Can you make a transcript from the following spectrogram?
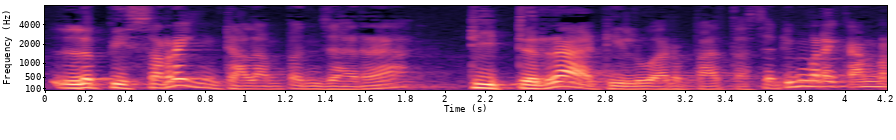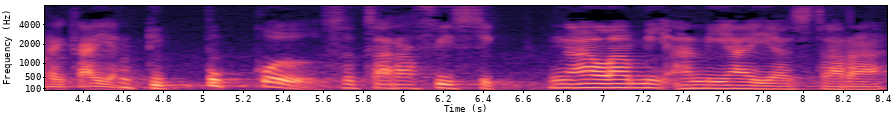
Lebih sering dalam penjara, didera di luar batas. Jadi mereka-mereka yang dipukul secara fisik, ngalami aniaya secara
